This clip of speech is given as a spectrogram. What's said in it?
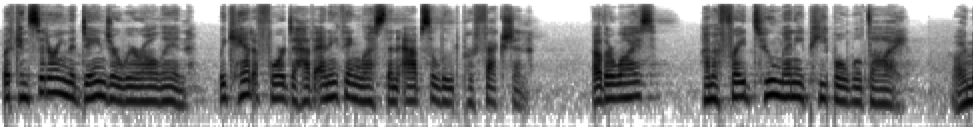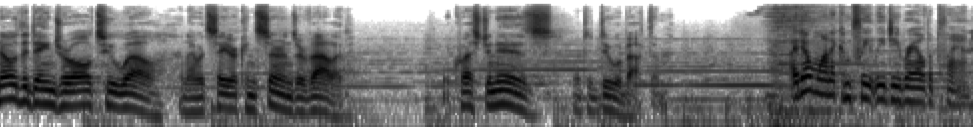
But considering the danger we're all in, we can't afford to have anything less than absolute perfection. Otherwise, I'm afraid too many people will die. I know the danger all too well, and I would say your concerns are valid. The question is, what to do about them. I don't want to completely derail the plan,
